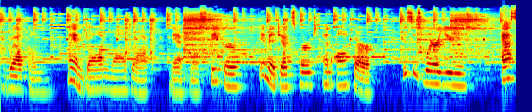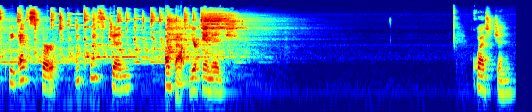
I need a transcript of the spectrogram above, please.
Welcome. I am Dawn Waldrop, national speaker, image expert, and author. This is where you ask the expert a question about your image. Question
